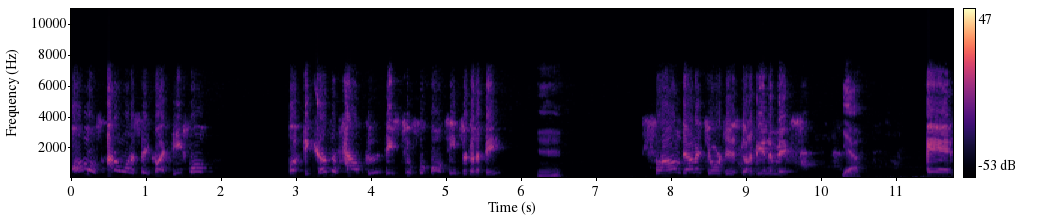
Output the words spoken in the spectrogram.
almost, I don't want to say by default, but because of how good these two football teams are going to be, hmm Fromm down at Georgia is going to be in the mix, Yeah. and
